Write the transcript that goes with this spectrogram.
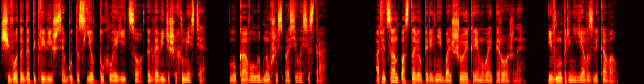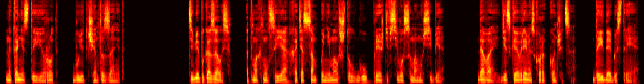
чего тогда ты кривишься, будто съел тухлое яйцо, когда видишь их вместе? Лукаво улыбнувшись, спросила сестра. Официант поставил перед ней большое кремовое пирожное, и внутренне я возликовал. Наконец-то ее рот будет чем-то занят. «Тебе показалось», — отмахнулся я, хотя сам понимал, что лгу прежде всего самому себе. «Давай, детское время скоро кончится. Доедай быстрее».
